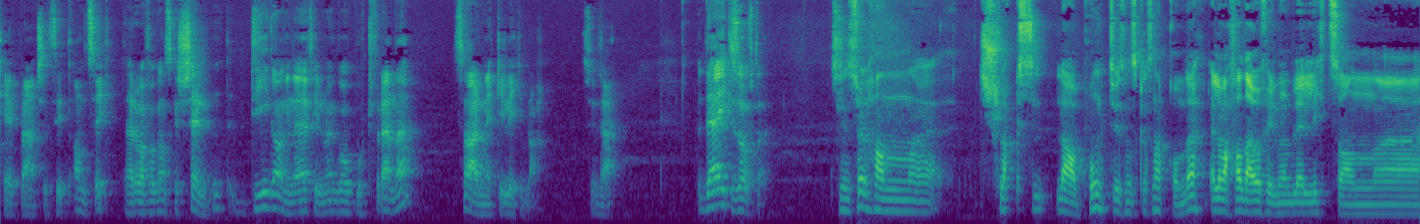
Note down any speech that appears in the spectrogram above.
Kate Blanchett sitt ansikt. Det er i hvert fall ganske sjeldent. De gangene filmen går bort fra henne, så er den ikke like bra, syns jeg. Det er ikke så ofte. Syns vel han et slags lavpunkt, hvis man skal snakke om det. Eller i hvert fall der hvor filmen ble litt sånn uh,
